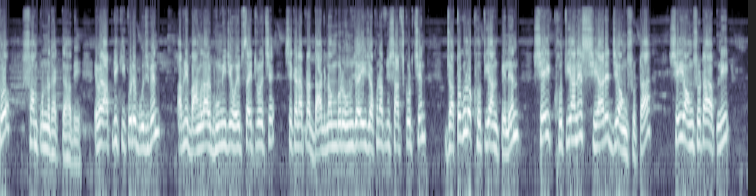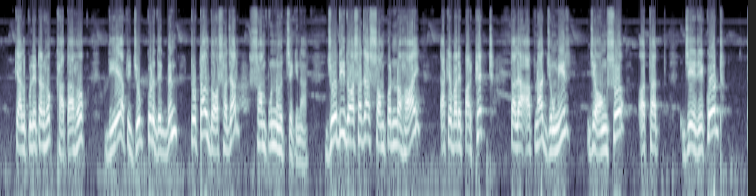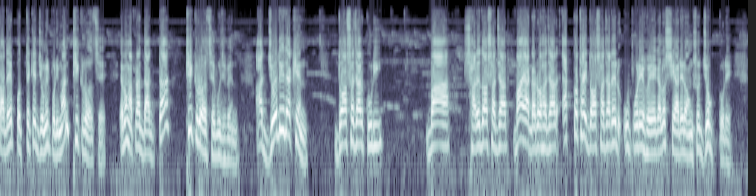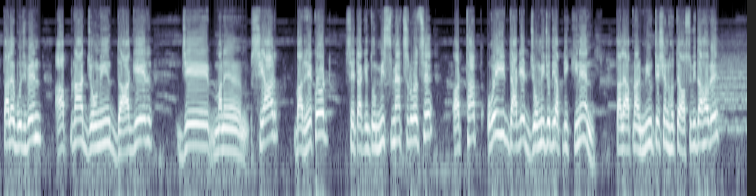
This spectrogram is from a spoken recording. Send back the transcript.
সম্পূর্ণ থাকতে হবে। এবার আপনি কি করে বুঝবেন? আপনি বাংলার ভূমি যে ওয়েবসাইট রয়েছে, সেখানে আপনার দাগ নম্বর অনুযায়ী যখন আপনি সার্চ করছেন, যতগুলো খতিয়ান পেলেন, সেই খতিয়ানের শেয়ারের যে অংশটা, সেই অংশটা আপনি ক্যালকুলেটর হোক, খাতা হোক, দিয়ে আপনি যোগ করে দেখবেন টোটাল দশ হাজার সম্পূর্ণ হচ্ছে কিনা। যদি দশ হাজার সম্পন্ন হয়, একেবারে পারফেক্ট, তাহলে আপনার জমির যে অংশ, অর্থাৎ যে রেকর্ড, তাদের প্রত্যেকের জমির পরিমাণ ঠিক রয়েছে এবং আপনার দাগটা ঠিক রয়েছে, বুঝবেন। আর যদি দেখেন দশ হাজার কুড়ি বা সাড়ে দশ হাজার বা এগারো হাজার, এক কথায় দশ হাজারের উপরে হয়ে গেল শেয়ারের অংশ যোগ করে, তাহলে বুঝবেন আপনার জমির দাগের যে মানে শেয়ার বা রেকর্ড, সেটা কিন্তু মিসম্যাচ রয়েছে। অর্থাৎ ওই দাগের জমি যদি আপনি কিনেন, তাহলে আপনার মিউটেশন হতে অসুবিধা হবে।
